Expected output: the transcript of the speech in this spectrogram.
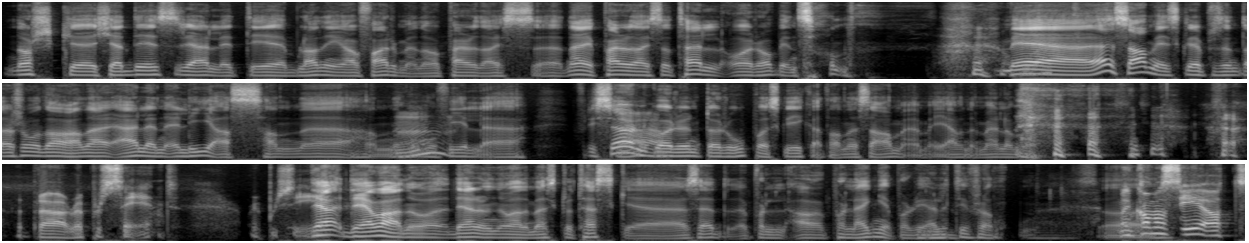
norsk eh, kjendisreality, blanding av Farmen og Paradise eh, Nei, Paradise Hotel og Robinson. Med eh, samisk representasjon òg. Han er Erlend Elias, han, han Mm. homofile frisøren, Ja. går rundt og roper og skriker at han er same med jevne mellomrom. Bra represent. represent. Det, det, var noe, det er noe av det mest groteske jeg har sett på, på lenge på reality-fronten. Men kan man si at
